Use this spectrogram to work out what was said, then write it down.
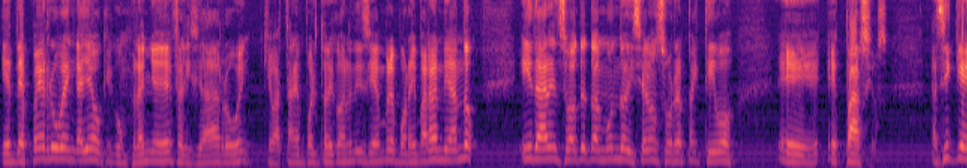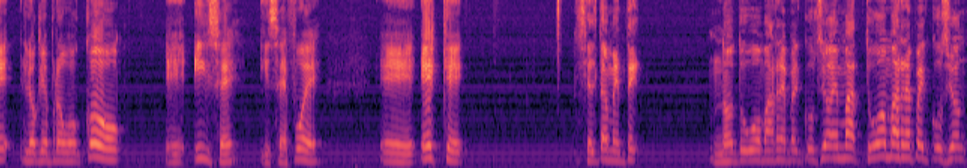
y después Rubén Gallego, que cumpleaños ayer, felicidades a Rubén, que va a estar en Puerto Rico en diciembre, por ahí parrandeando. Y Darren Soto y todo el mundo hicieron sus respectivos eh, espacios. Así que lo que provocó eh, hice y se fue eh, es que ciertamente no tuvo más repercusión. Es más, tuvo más repercusión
